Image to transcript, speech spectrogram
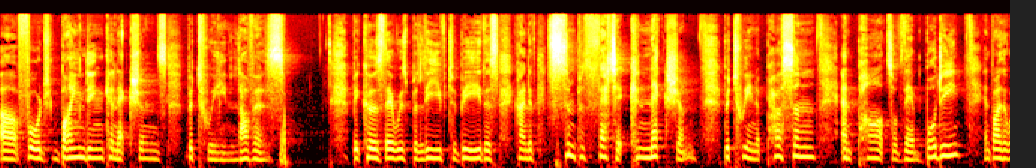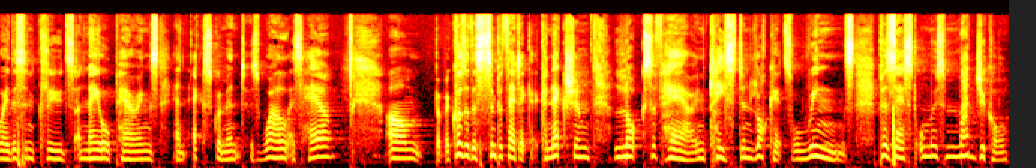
uh, forged binding connections between lovers because there was believed to be this kind of sympathetic connection between a person and parts of their body. And by the way, this includes nail parings and excrement as well as hair. Um, but because of the sympathetic connection, locks of hair encased in lockets or rings possessed almost magical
